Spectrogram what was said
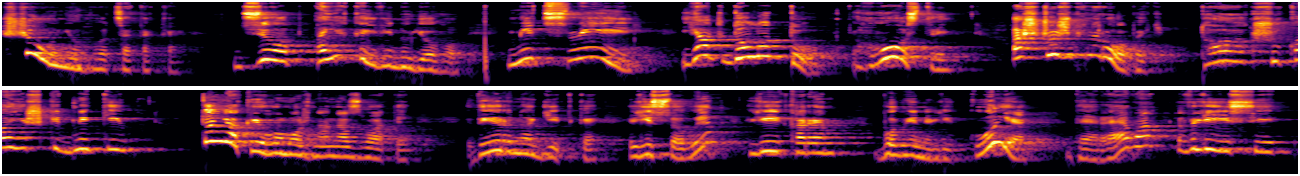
Що у нього це таке? Дзьоб, а який він у його? Міцний, як долото, гострий. А що ж він робить? Так, шукає шкідників. То як його можна назвати? Вірно, дітки, лісовим лікарем, бо він лікує дерева в лісі.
